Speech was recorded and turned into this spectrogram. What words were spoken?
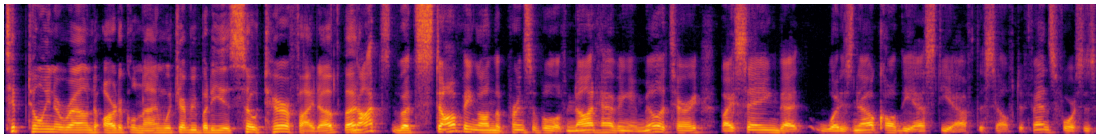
tiptoeing around Article 9, which everybody is so terrified of. But not but stomping on the principle of not having a military by saying that what is now called the SDF, the Self Defense Forces,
